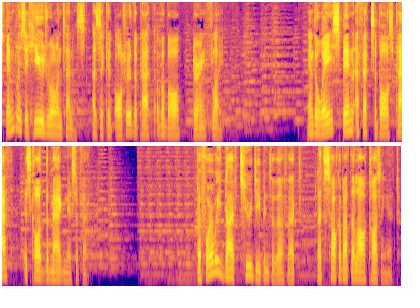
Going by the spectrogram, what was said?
Spin plays a huge role in tennis, as it could alter the path of a ball during flight. And the way spin affects a ball's path is called the Magnus effect. Before we dive too deep into the effect, let's talk about the law causing it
